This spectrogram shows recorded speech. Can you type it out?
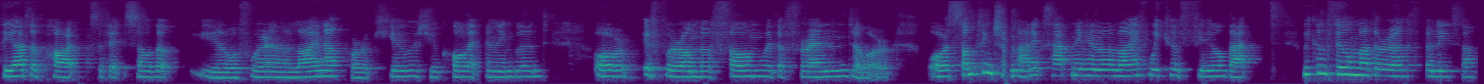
the other parts of it so that, you know, if we're in a lineup or a queue, as you call it in England, or if we're on the phone with a friend or or something traumatic's happening in our life, we can feel that we can feel Mother Earth beneath our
